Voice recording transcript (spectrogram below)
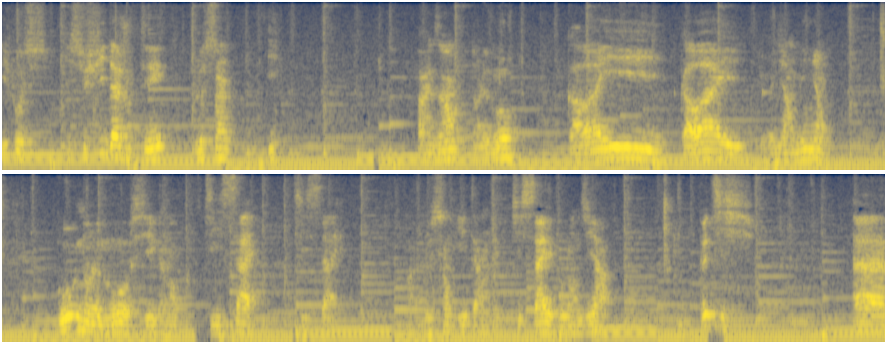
il, faut, il suffit d'ajouter le son i. Par exemple, dans le mot kawaii, kawaii, je veux dire mignon. Ou dans le mot aussi également tisai, tisai. le son i est allongé. Tisai voulant dire petit. Euh,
